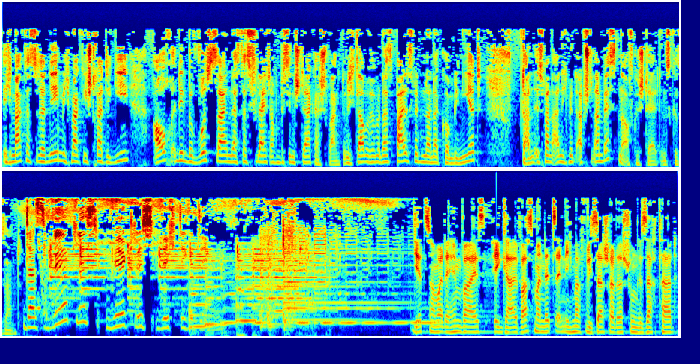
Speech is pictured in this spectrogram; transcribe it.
ich mag das Unternehmen, ich mag die Strategie, auch in dem Bewusstsein, dass das vielleicht auch ein bisschen stärker schwankt. Und ich glaube, wenn man das beides miteinander kombiniert, dann ist man eigentlich mit Abstand am besten aufgestellt insgesamt. Das wirklich, wirklich wichtige Ding. Jetzt nochmal der Hinweis, egal was man letztendlich macht, wie Sascha das schon gesagt hat,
